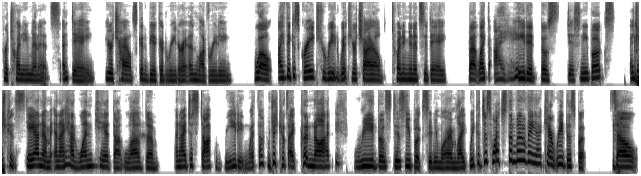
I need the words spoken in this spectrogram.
for 20 minutes a day, your child's going to be a good reader and love reading. Well, I think it's great to read with your child 20 minutes a day, but like I hated those Disney books. I just couldn't stand them. And I had one kid that loved them. And I just stopped reading with them because I could not read those Disney books anymore. I'm like, we could just watch the movie. I can't read this book. So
